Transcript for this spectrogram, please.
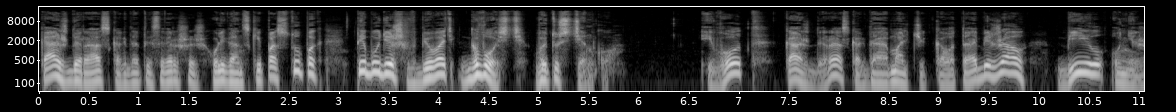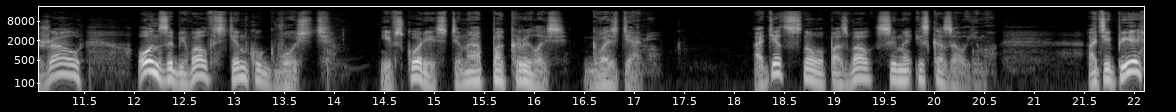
Каждый раз, когда ты совершишь хулиганский поступок, ты будешь вбивать гвоздь в эту стенку. И вот каждый раз, когда мальчик кого-то обижал, бил, унижал, он забивал в стенку гвоздь. И вскоре стена покрылась гвоздями. Отец снова позвал сына и сказал ему, «А теперь,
